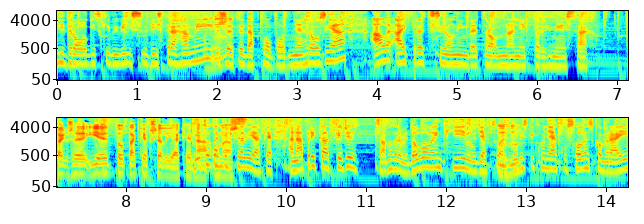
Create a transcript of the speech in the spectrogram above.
hydrologickými výs- výstrahami, Mhm. mm-hmm. že teda povodne hrozia, ale aj pred silným vetrom na niektorých miestach. Takže je to také všelijaké Je na, to u také nás. všelijaké. A napríklad, keďže samozrejme dovolenky, ľudia chcú aj turistiku nejakú v slovenskom raji,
